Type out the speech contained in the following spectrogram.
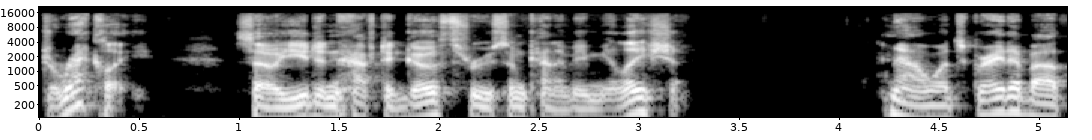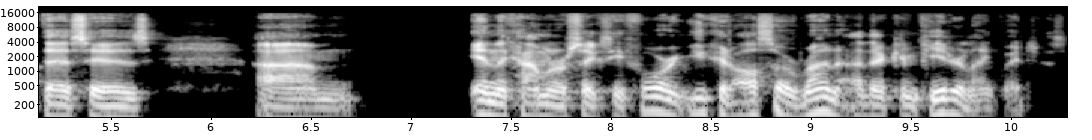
directly. So you didn't have to go through some kind of emulation. Now, what's great about this is um, in the Commodore 64, you could also run other computer languages,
